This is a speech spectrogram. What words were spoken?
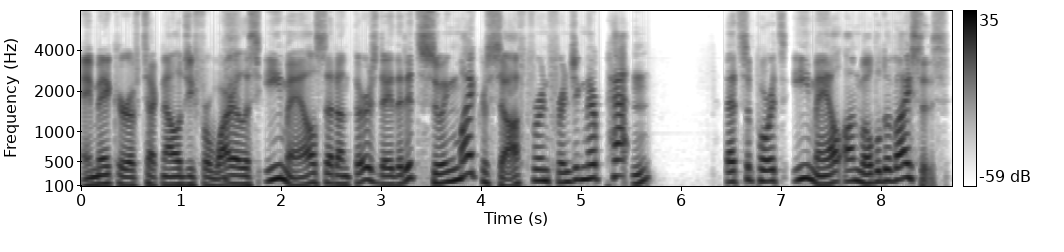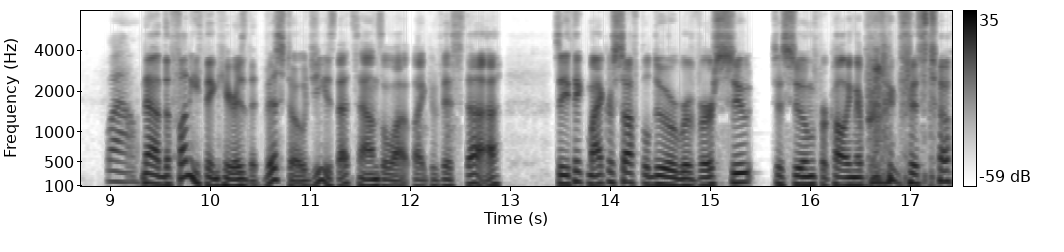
a maker of technology for wireless email, said on Thursday that it's suing Microsoft for infringing their patent that supports email on mobile devices. Wow. Now, the funny thing here is that Visto, geez, that sounds a lot like Vista. So you think Microsoft will do a reverse suit to sue them for calling their product Visto?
